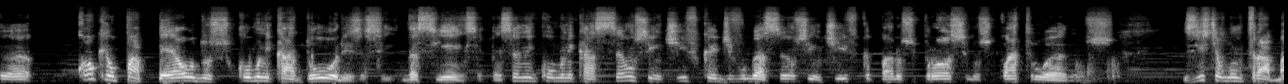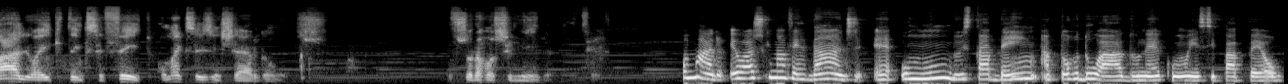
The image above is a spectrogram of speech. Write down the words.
Uh, qual que é o papel dos comunicadores assim, da ciência, pensando em comunicação científica e divulgação científica para os próximos quatro anos? Existe algum trabalho aí que tem que ser feito? Como é que vocês enxergam isso? Professora Rossimília. Ô Mário, eu acho que na verdade é, o mundo está bem atordoado né, com esse papel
